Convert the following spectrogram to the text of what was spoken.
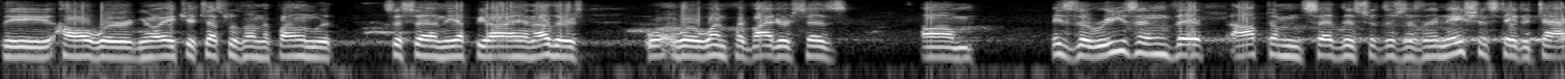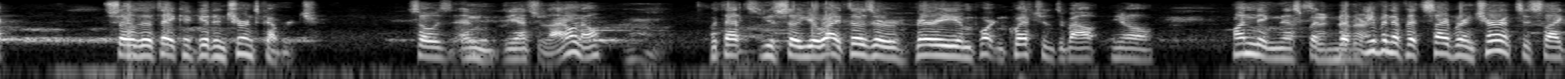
the call where you know HHS was on the phone with CISA and the FBI and others, where, where one provider says, um, "Is the reason that Optum said this this is a nation state attack so that they could get insurance coverage?" So is, and the answer is I don't know. But that's you. So you're right. Those are very important questions about you know funding this. But, but even if it's cyber insurance, it's like,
